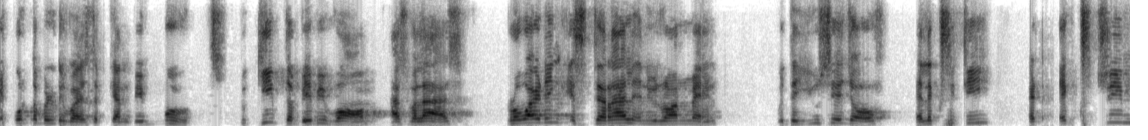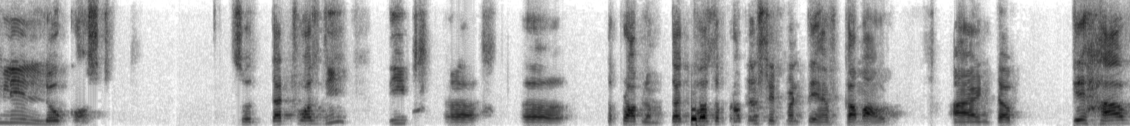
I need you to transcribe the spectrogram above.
a portable device that can be moved to keep the baby warm as well as providing a sterile environment with the usage of electricity at extremely low cost. So that was the the uh, uh, the problem. That was the problem statement they have come out, and uh, they have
